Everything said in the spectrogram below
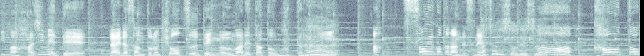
今初めてライダーさんとの共通点が生まれたと思ったのに、はい。あそういうことなんですあねそうですそうです。ああ顔と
